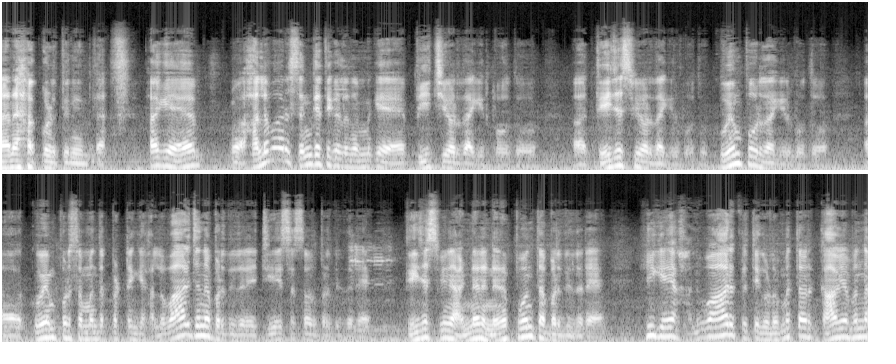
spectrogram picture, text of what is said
ನಾನೇ ಹಾಕೊಳ್ತೀನಿ ಅಂತ. ಹಾಗೆ ಹಲವಾರು ಸಂಗತಿಗಳು ನಮಗೆ ಬೀಚಿಯವ್ರದ್ದಾಗಿರ್ಬೋದು ತೇಜಸ್ವಿ ಅವ್ರದ್ದಾಗಿರ್ಬೋದು ಕುವೆಂಪು ಅವ್ರದ್ದಾಗಿರ್ಬೋದು ಕುವೆಂಪು ಸಂಬಂಧಪಟ್ಟಂಗೆ ಹಲವಾರು ಜನ ಬರೆದಿದ್ದಾರೆ. ಜಿ ಎಸ್ ಎಸ್ ಅವ್ರು ಬರೆದಿದ್ದಾರೆ. ತೇಜಸ್ವಿನ ಅಣ್ಣನ ನೆನಪು ಅಂತ ಬರೆದಿದ್ದಾರೆ. ಹೀಗೆ ಹಲವಾರು ಕೃತಿಗಳು ಮತ್ತೆ ಅವ್ರ ಕಾವ್ಯವನ್ನ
